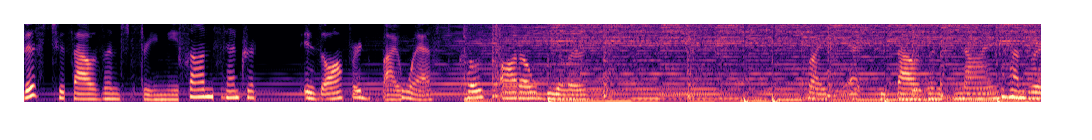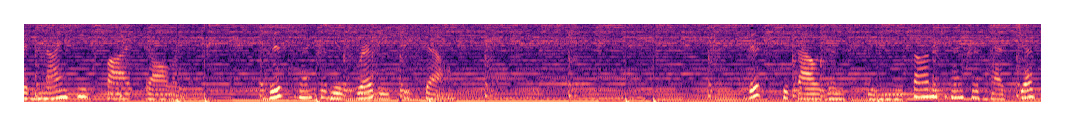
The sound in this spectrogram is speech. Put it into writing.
This 2003 Nissan Sentra is offered by West Coast Auto Dealers. Priced at $2,995, this Sentra is ready to sell. This 2003 Nissan Sentra has just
